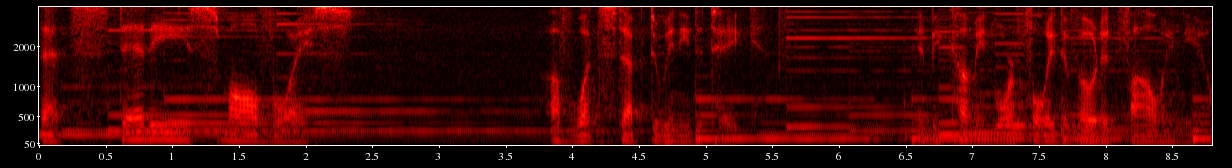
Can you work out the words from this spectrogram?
that steady, small voice of what step do we need to take in becoming more fully devoted following you.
